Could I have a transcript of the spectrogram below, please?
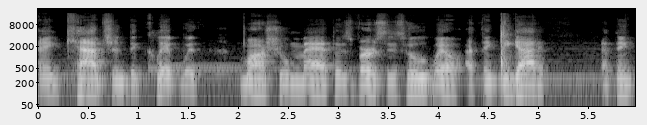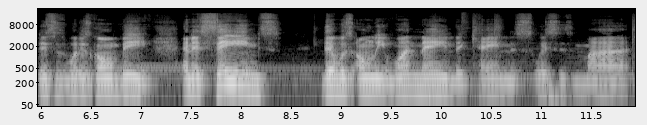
and captioned the clip with Marshall Mathers versus who? Well, I think we got it. I think this is what it's going to be. And it seems there was only one name that came to Swizz's mind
